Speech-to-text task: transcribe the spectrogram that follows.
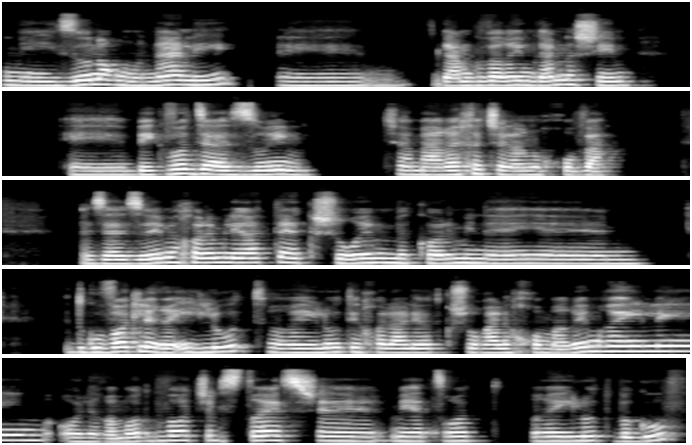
מאיזון הורמונלי, גם גברים, גם נשים, בעקבות זעזועים שהמערכת שלנו חווה. אז הזעזועים יכולים להיות אה, קשורים בכל מיני אה, תגובות לרעילות, הרעילות יכולה להיות קשורה לחומרים רעילים או לרמות גבוהות של סטרס שמייצרות רעילות בגוף,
